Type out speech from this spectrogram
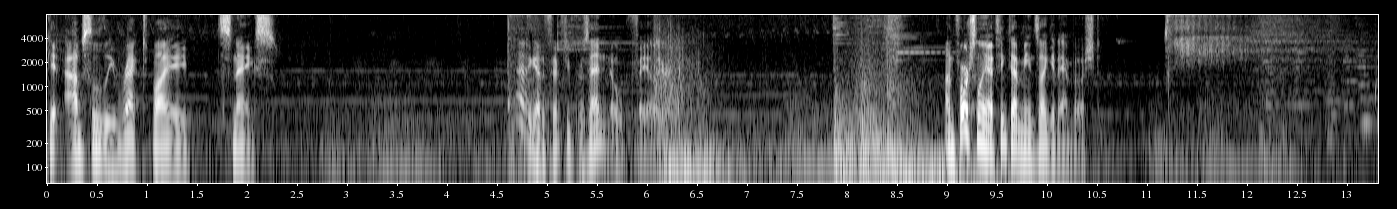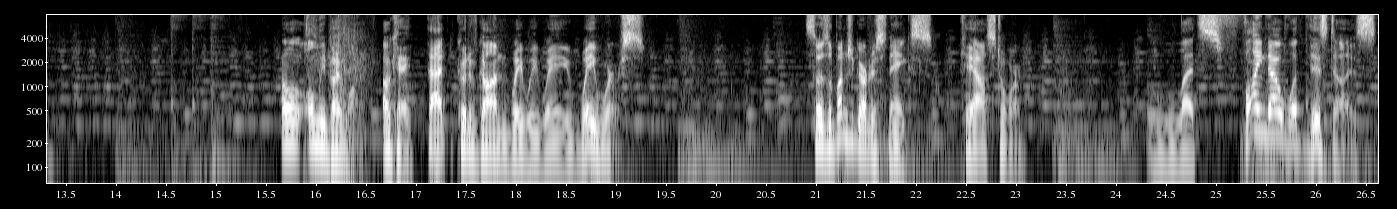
Get absolutely wrecked by snakes. I got a 50%. Nope, failure. Unfortunately, I think that means I get ambushed. Oh, only by one. Okay, that could have gone way, way, way, way worse. So there's a bunch of garter snakes, Chaos Storm. Let's find out what this does.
